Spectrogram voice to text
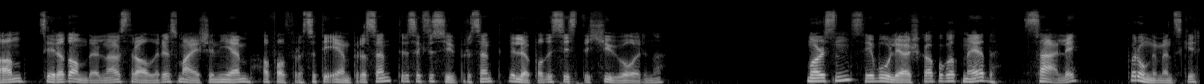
Han sier at andelen av australiere som eier sine hjem, har falt fra 71 til 67 i løpet av de siste 20 årene. Morrison sier boligeierskap har gått ned, særlig for unge mennesker.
